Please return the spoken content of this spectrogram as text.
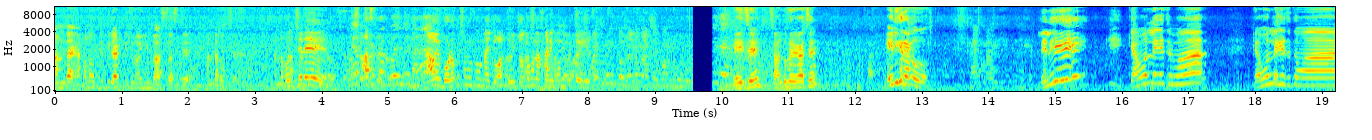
ঠান্ডা এখনও অব্দি বিরাট কিছু নয় কিন্তু আস্তে আস্তে ঠান্ডা হচ্ছে। ঠান্ডা হচ্ছে রে। আস্তে। না ওই বরফের সমস্যা নাই যতক্ষণ হানি কমপ্লিট হয়ে এই যে চালু হয়ে গেছে। এইদিকে দেখো। লেলি কেমন লেগেছে মা? কেমন লেগেছে তোমার?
